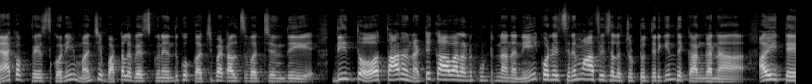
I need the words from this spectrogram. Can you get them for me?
మేకప్ వేసుకొని మంచి బట్టలు వేసుకునేందుకు ఖర్చు పెట్టాల్సి వచ్చింది. దీంతో తాను నటి కావాలనుకుంటున్నానని కొన్ని సినిమా ఆఫీసుల చుట్టూ తిరిగింది కంగన. అయితే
